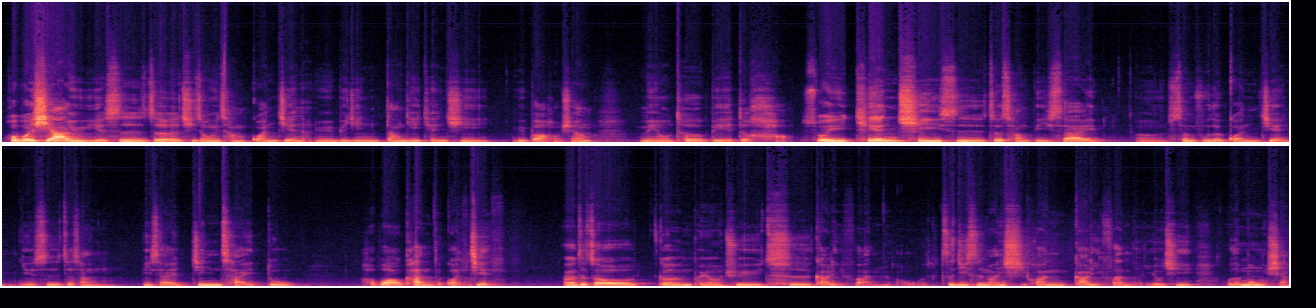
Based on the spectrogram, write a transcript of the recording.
会不会下雨也是这其中一场关键啊，因为毕竟当地天气预报好像没有特别的好，所以天气是这场比赛呃胜负的关键，也是这场比赛精彩度好不好看的关键。那这周跟朋友去吃咖喱饭，我自己是蛮喜欢咖喱饭的，尤其我的梦想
